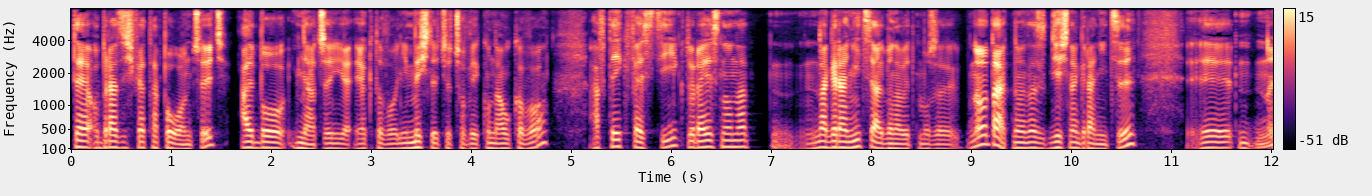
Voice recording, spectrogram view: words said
te obrazy świata połączyć, albo inaczej, ja- jak to woli, myśleć o człowieku naukowo, a w tej kwestii, która jest no na, na granicy, albo nawet może, no tak, no gdzieś na granicy, y, no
